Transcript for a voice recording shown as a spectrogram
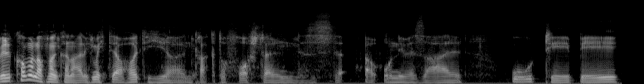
Willkommen auf meinem Kanal. Ich möchte ja heute hier einen Traktor vorstellen. Das ist der Universal UTB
